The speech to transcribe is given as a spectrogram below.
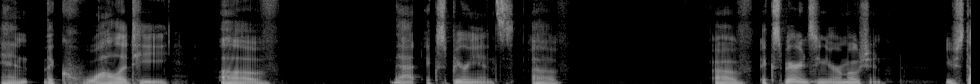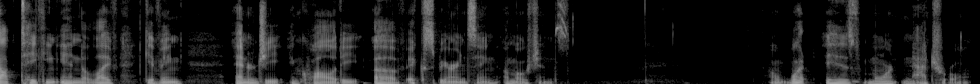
and the quality of that experience of of experiencing your emotion. You've stopped taking in the life giving energy and quality of experiencing emotions. What is more natural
